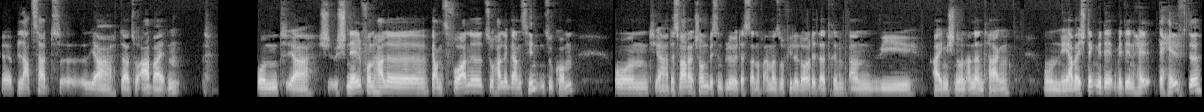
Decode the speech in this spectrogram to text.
äh, Platz hat, äh, ja, da zu arbeiten. Und ja, sch schnell von Halle ganz vorne zu Halle ganz hinten zu kommen. Und ja, das war dann schon ein bisschen blöd, dass dann auf einmal so viele Leute da drin waren, wie eigentlich nur an anderen Tagen. Und nee, aber ich denke, mit, der, mit den Hel der Hälfte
